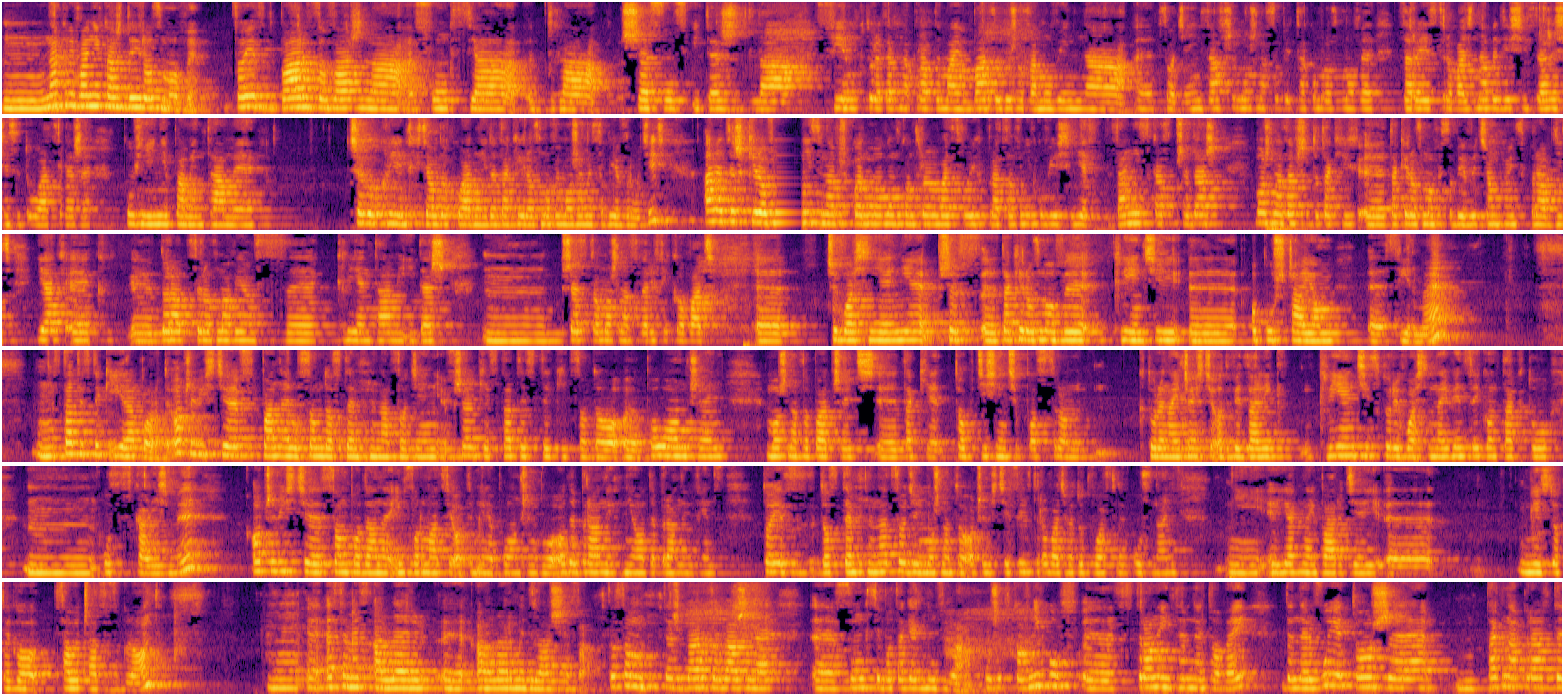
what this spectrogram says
Mm, nagrywanie każdej rozmowy. To jest bardzo ważna funkcja dla szefów i też dla firm, które tak naprawdę mają bardzo dużo zamówień na e, co dzień. Zawsze można sobie taką rozmowę zarejestrować, nawet jeśli zdarzy się sytuacja, że później nie pamiętamy, czego klient chciał dokładnie, do takiej rozmowy możemy sobie wrócić, ale też kierownicy na przykład mogą kontrolować swoich pracowników, jeśli jest za niska sprzedaż, można zawsze do takich, e, takie rozmowy sobie wyciągnąć, sprawdzić, jak e, e, doradcy rozmawiają z klientami i też mm, przez to można zweryfikować, czy właśnie nie przez takie rozmowy klienci opuszczają firmę. Mm, statystyki i raporty. Oczywiście w panelu są dostępne na co dzień wszelkie statystyki co do połączeń. Można zobaczyć takie top 10 podstron które najczęściej odwiedzali klienci, z których właśnie najwięcej kontaktu mm, uzyskaliśmy. Oczywiście są podane informacje o tym, ile połączeń było odebranych, nieodebranych, więc to jest dostępne na co dzień. Można to oczywiście filtrować według własnych uznań i jak najbardziej e, mieć do tego cały czas wgląd. SMS mm, alarmy dla szefa. To są też bardzo ważne E, funkcje, bo tak jak mówiłam, użytkowników e, strony internetowej denerwuje to, że tak naprawdę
